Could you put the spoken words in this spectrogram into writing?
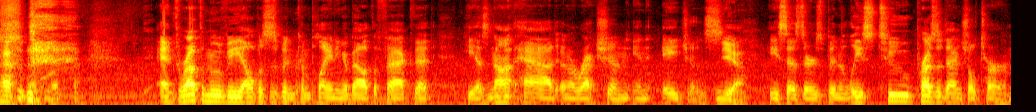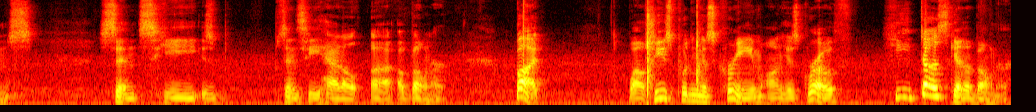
and throughout the movie, Elvis has been complaining about the fact that he has not had an erection in ages. Yeah. He says there's been at least two presidential terms since he is since he had a, uh, a boner. But while she's putting this cream on his growth, he does get a boner.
